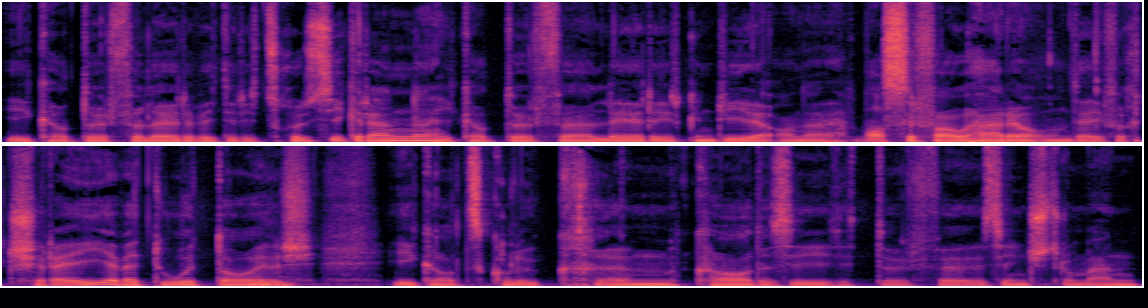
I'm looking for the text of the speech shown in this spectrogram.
Ich durfte lernen, wieder ins Küsse rennen. Ich durfte lernen, irgendwie an einen Wasserfall her und einfach zu schreien, wenn du da mhm. ist. Ich hatte das Glück, ähm, gehabt, dass ich ein Instrument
